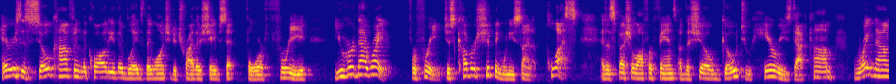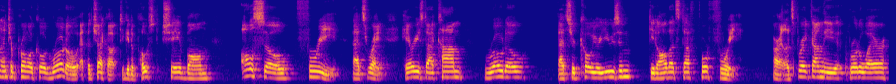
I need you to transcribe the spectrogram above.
Harry's is so confident in the quality of their blades, they want you to try their shave set for free you heard that right. For free. Just cover shipping when you sign up. Plus, as a special offer, fans of the show, go to harrys.com right now and enter promo code ROTO at the checkout to get a post shave balm also free. That's right. harrys.com, ROTO, that's your code you're using. Get all that stuff for free. All right, let's break down the RotoWire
